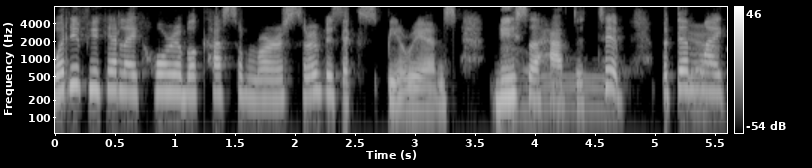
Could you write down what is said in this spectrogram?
what if you get like horrible customer service experience do you still have to Oh. tip but then Yeah. like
